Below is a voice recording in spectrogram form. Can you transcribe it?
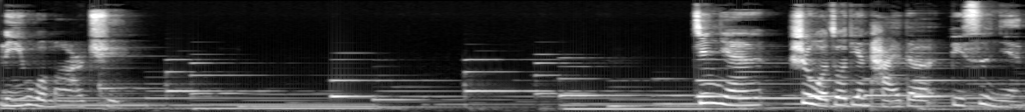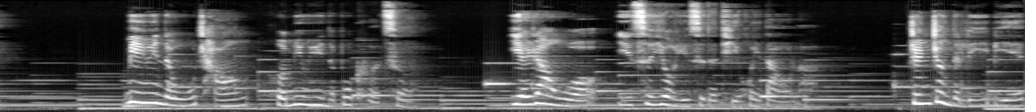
离我们而去。今年是我做电台的第四年，命运的无常和命运的不可测，也让我一次又一次地体会到了，真正的离别，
